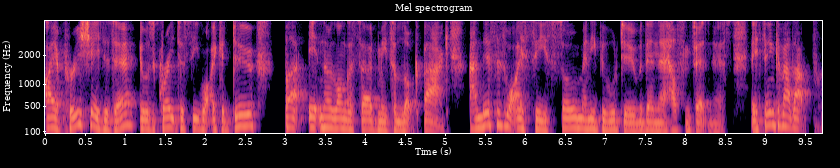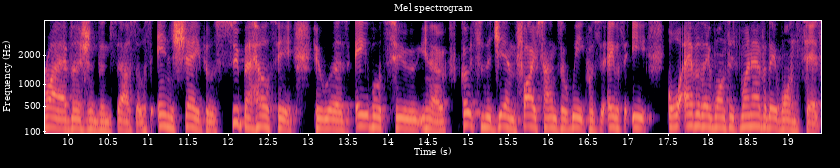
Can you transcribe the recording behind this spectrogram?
I appreciated it. It was great to see what I could do, but it no longer served me to look back. And this is what I see so many people do within their health and fitness. They think about that prior version of themselves that was in shape, who was super healthy, who was able to, you know, go to the gym five times a week, was able to eat whatever they wanted, whenever they wanted,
